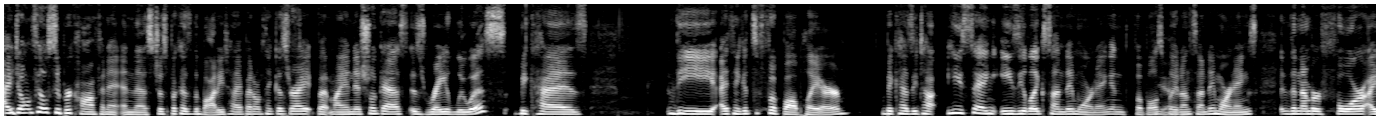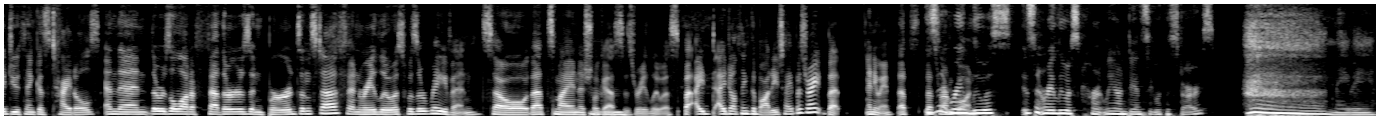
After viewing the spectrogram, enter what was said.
I don't feel super confident in this just because the body type I don't think is right. But my initial guess is Ray Lewis because the I think it's a football player because he ta- he's saying easy like Sunday morning and football's Yeah. played on Sunday mornings. The number four I do think is titles, and then there was a lot of feathers and birds and stuff. And Ray Lewis was a raven, so that's my initial Mm. guess is Ray Lewis. But I I don't think the body type is right. But anyway, that's that's Isn't Ray going. Lewis? Isn't Ray Lewis currently on Dancing with the Stars? Maybe.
